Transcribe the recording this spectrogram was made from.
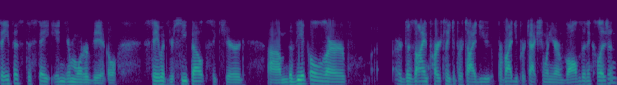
safest to stay in your motor vehicle. Stay with your seatbelt secured um, the vehicles are are designed partially to provide you provide you protection when you're involved in a collision.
